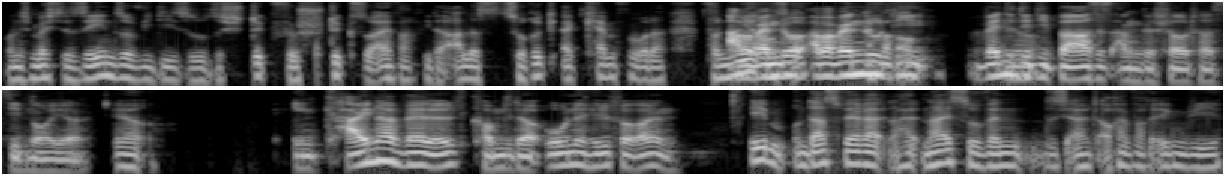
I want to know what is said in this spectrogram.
Und ich möchte sehen, so wie die so, Stück für Stück so einfach wieder alles zurückerkämpfen oder von Aber mir wenn du, aber wenn du die, auch- wenn du ja. dir die Basis angeschaut hast, die neue, ja. in keiner Welt kommen die da ohne Hilfe rein. Eben, und das wäre halt- halt nice, so wenn sich halt auch einfach irgendwie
